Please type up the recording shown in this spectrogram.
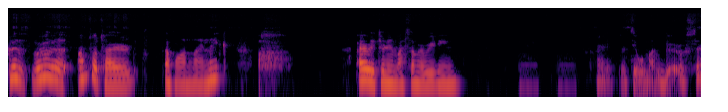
cause bro, I'm so tired of online. Like, I already turned in my summer reading. All right, let's see what my girl says.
